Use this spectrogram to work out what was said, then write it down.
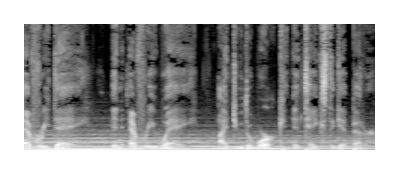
Every day, in every way, I do the work it takes to get better.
